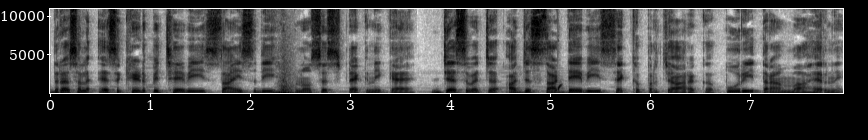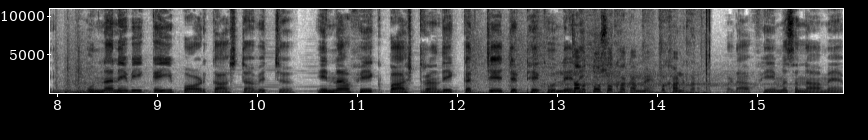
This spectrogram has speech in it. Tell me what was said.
ਦਰਅਸਲ ਇਸ ਖੇਡ ਪਿੱਛੇ ਵੀ ਸਾਇੰਸ ਦੀ ਹਿਪਨੋਸਿਸ ਟੈਕਨੀਕ ਹੈ ਜਿਸ ਵਿੱਚ ਅੱਜ ਸਾਡੇ ਵੀ ਸਿੱਖ ਪ੍ਰਚਾਰਕ ਪੂਰੀ ਤਰ੍ਹਾਂ ਮਾਹਿਰ ਨੇ। ਉਹਨਾਂ ਨੇ ਵੀ ਕਈ ਪੌਡਕਾਸਟਾਂ ਵਿੱਚ ਇਨ੍ਹਾਂ ਫੇਕ ਪਾਸਟਰਾਂ ਦੇ ਕੱਚੇ ਚਿੱਠੇ ਖੋਲੇ ਸਭ ਤੋਂ ਸੌਖਾ ਕੰਮ ਹੈ ਪਖੰਡ ਕਰਨਾ। ਬੜਾ ਫੇਮਸ ਨਾਮ ਹੈ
